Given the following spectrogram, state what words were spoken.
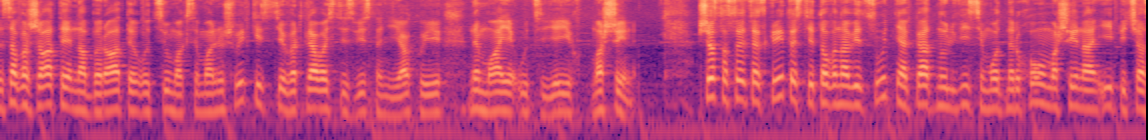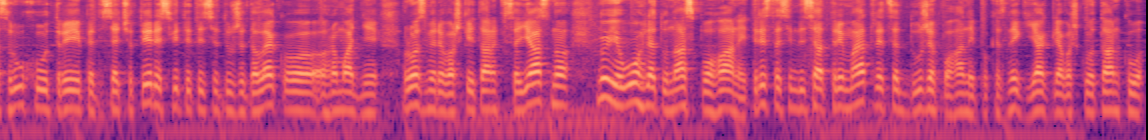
е, заважати набирати оцю максимальну швидкість. Вертлявості, звісно, ніякої немає у цієї машини. Що стосується скритості, то вона відсутня. 5.08 от нерухома машина, і під час руху 3.54 світитися дуже далеко, громадні розміри, важкий танк, все ясно. Ну і огляд у нас поганий. 373 метри це дуже поганий показник, як для важкого танку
